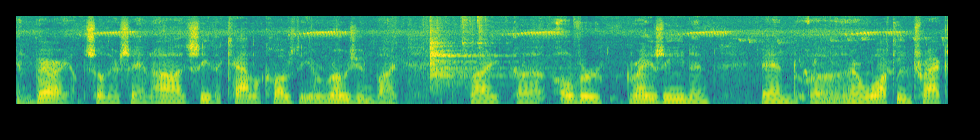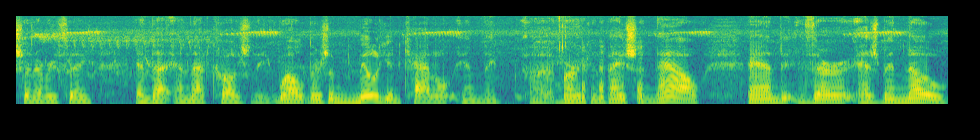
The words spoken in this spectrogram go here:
in barium. So they're saying, ah, see, the cattle caused the erosion by, by uh, overgrazing and, and uh, their walking tracks and everything. And that, and that caused the, well, there's a million cattle in the uh, Burdekin Basin now, and there has been no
